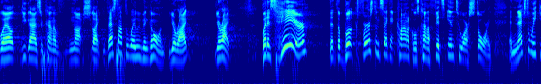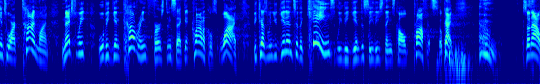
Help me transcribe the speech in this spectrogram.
well, you guys are kind of not like, that's not the way we've been going. You're right. You're right. But it's here that the book First and Second Chronicles kind of fits into our story. And next week into our timeline. Next week we'll begin covering First and Second Chronicles. Why? Because when you get into the Kings, we begin to see these things called prophets. Okay. so now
